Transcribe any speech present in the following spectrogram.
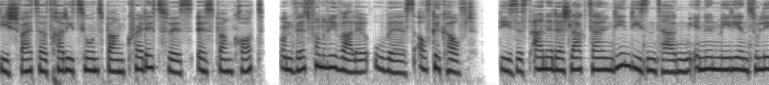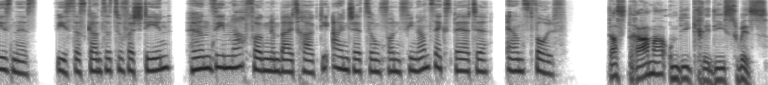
Die Schweizer Traditionsbank Credit Suisse ist bankrott und wird von Rivale UBS aufgekauft. Dies ist eine der Schlagzeilen, die in diesen Tagen in den Medien zu lesen ist. Wie ist das Ganze zu verstehen? Hören Sie im nachfolgenden Beitrag die Einschätzung von Finanzexperte Ernst Wolf. Das Drama um die Credit Suisse.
